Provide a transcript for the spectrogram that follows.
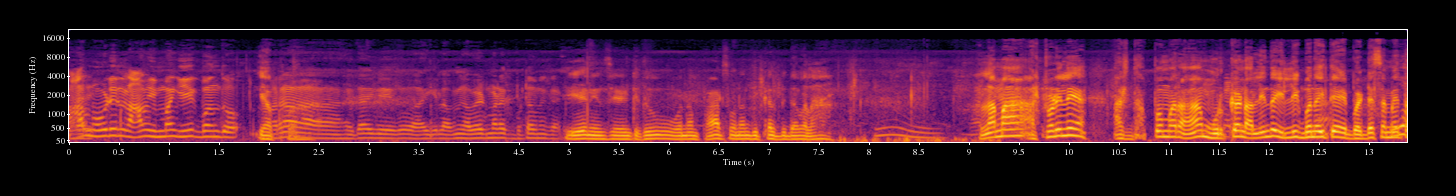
ನಾವು ನೋಡಿಲ್ಲ ನಾವು ಹಿಮ್ಮಂಗೆ ಈಗ ಬಂದು. ಇದಾಗಿ ಇದು ಆಗಿಲ್ಲ. ಅವ್ನಿಗೆ ಅವಾಯ್ಡ್ ಮಾಡಕ್ಕೆ ಬಿಟ್ಟವನಿಗೆ. ಏನು ಇನ್ಸಿಡೆಂಟ್ ಇದು? ಒಂದೊಂದು ಪಾರ್ಟ್ಸ್ ಒಂದೊಂದು ದಿಕ್ಕಲ್ಲಿ ಬಿದ್ದಾವಲ್ಲ? ಅಲ್ಲಮ್ಮ ಅಷ್ಟು ನೋಡಿಲಿ ಅಷ್ಟು ದಪ್ಪ ಮರ ಮುರ್ಕಂಡು ಅಲ್ಲಿಂದ ಇಲ್ಲಿಗೆ ಬಂದೈತೆ ಬಡ್ಡೆ ಸಮೇತ.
